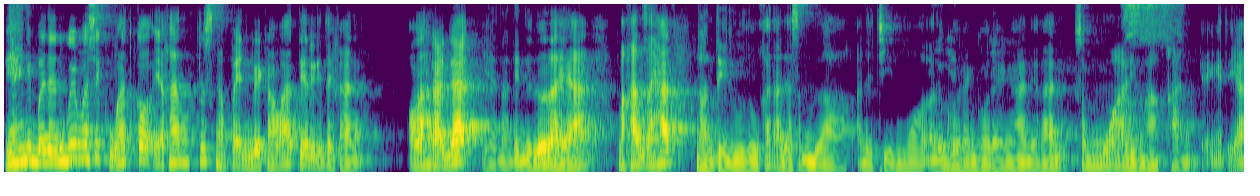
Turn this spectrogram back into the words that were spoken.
ya ini badan gue masih kuat kok ya kan. Terus ngapain gue khawatir gitu ya kan? Olahraga ya nanti dulu lah ya. Makan sehat nanti dulu. Kan ada seblak ada cimol ada iya. goreng-gorengan ya kan? Semua dimakan kayak gitu ya.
